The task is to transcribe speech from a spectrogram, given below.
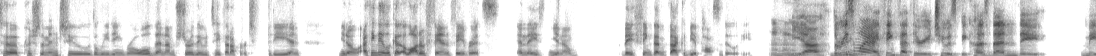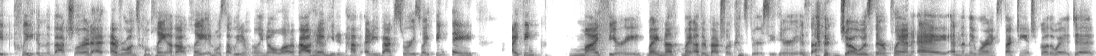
to push them into the leading role, then I'm sure they would take that opportunity. And, you know, I think they look at a lot of fan favorites and they, you know, they think that that could be a possibility. Mhm. Yeah. The reason why I think that theory too is because then they made Clayton the bachelor and everyone's complaint about Clayton was that we didn't really know a lot about him. He didn't have any backstory. So I think they, I think my theory, my, my other bachelor conspiracy theory is that Joe was their plan A and then they weren't expecting it to go the way it did.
